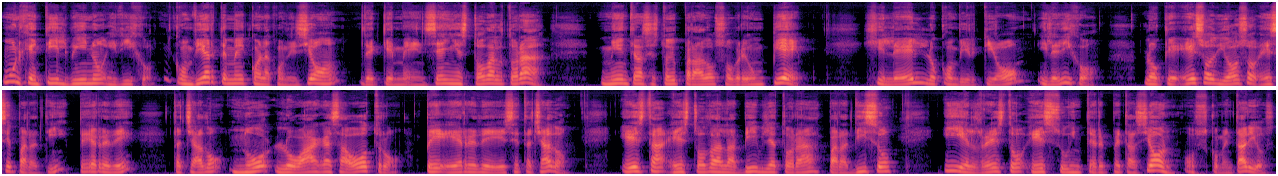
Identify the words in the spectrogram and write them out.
Un gentil vino y dijo, conviérteme con la condición de que me enseñes toda la Torá, mientras estoy parado sobre un pie. Gilel lo convirtió y le dijo, lo que es odioso ese para ti, PRD, tachado, no lo hagas a otro, PRDS tachado. Esta es toda la Biblia Torá paradiso y el resto es su interpretación o sus comentarios.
